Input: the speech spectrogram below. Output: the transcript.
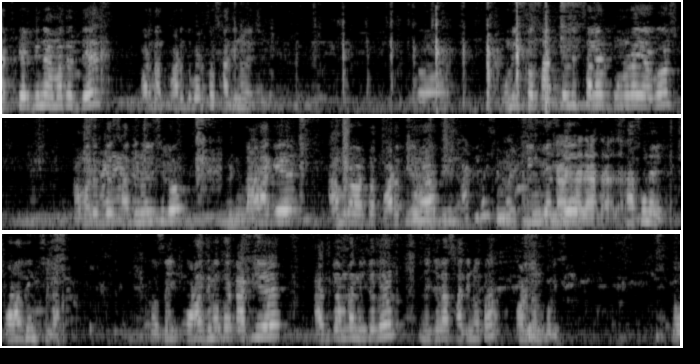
আজকের দিনে আমাদের দেশ অর্থাৎ ভারতবর্ষ স্বাধীন হয়েছিল। তো উনিশশো সাতচল্লিশ সালের পনেরোই আগস্ট আমাদের দেশ স্বাধীন হয়েছিল। তার আগে আমরা অর্থাৎ ভারতীয়রা ইংরেজদের শাসনে পরাধীন ছিলাম। তো সেই পরাধীনতা কাটিয়ে আজকে আমরা নিজেদের, নিজেরা স্বাধীনতা অর্জন করেছি। তো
